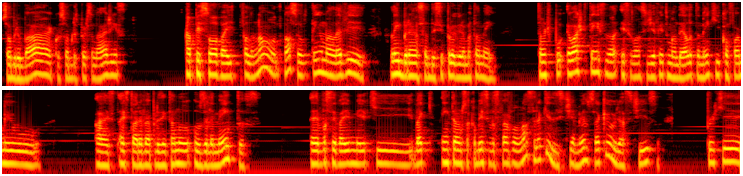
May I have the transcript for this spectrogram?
sobre o barco, sobre os personagens, a pessoa vai falando, não, nossa, eu tenho uma leve lembrança desse programa também. Então, tipo, eu acho que tem esse, esse lance de efeito Mandela também, que conforme o, a, a história vai apresentando os elementos, é, você vai meio que. vai entrando na sua cabeça e você vai falando, nossa, será que existia mesmo? Será que eu já assisti isso? Porque.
